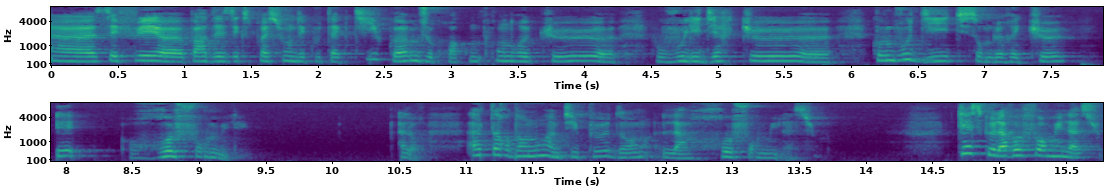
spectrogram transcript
euh, c'est fait par des expressions d'écoute active comme je crois comprendre que, vous voulez dire que, comme vous dites, il semblerait que, et reformuler. Alors, attardons-nous un petit peu dans la reformulation. Qu'est-ce que la reformulation?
